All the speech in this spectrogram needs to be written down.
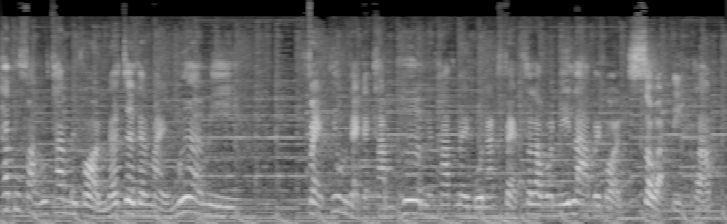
ท่านผู้ฟังทุกท่านไปก่อน แล้วเจอกันใหม่เมื่อมี fact ที่ผมอยากจะทำเพิ่มนะครับในโบนัส fact สำหรับวันนี้ลาไปก่อน สวัสดีครับ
